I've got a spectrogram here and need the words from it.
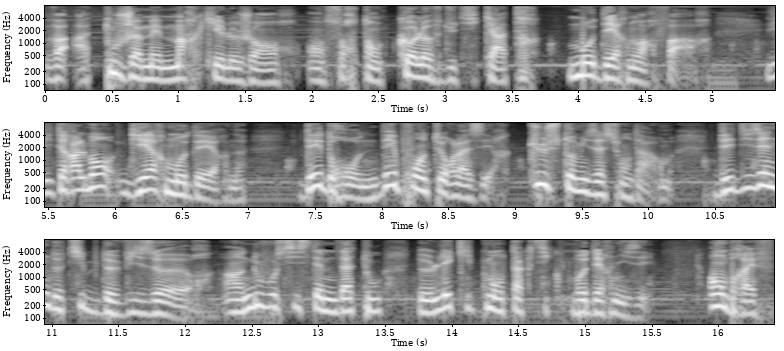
va à tout jamais marquer le genre en sortant Call of Duty 4 Modern Warfare. Littéralement guerre moderne. Des drones, des pointeurs laser, customisation d'armes, des dizaines de types de viseurs, un nouveau système d'atouts, de l'équipement tactique modernisé. En bref,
